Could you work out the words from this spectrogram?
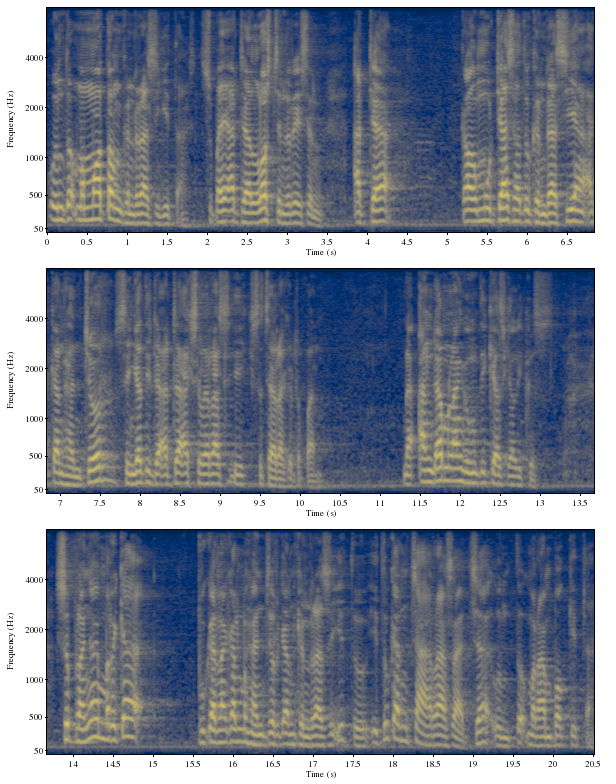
untuk memotong generasi kita supaya ada lost generation, ada kaum muda satu generasi yang akan hancur sehingga tidak ada akselerasi sejarah ke depan. Nah, Anda menanggung tiga sekaligus. Sebenarnya mereka bukan akan menghancurkan generasi itu, itu kan cara saja untuk merampok kita.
